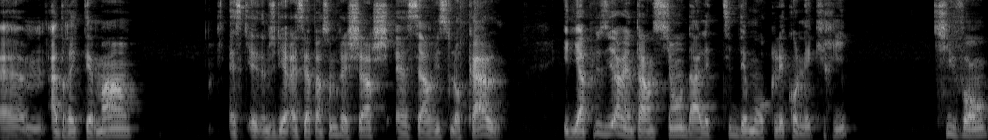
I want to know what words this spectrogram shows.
euh, directement, est-ce que, je dirais, est-ce que la personne recherche un service local? Il y a plusieurs intentions dans les types de mots-clés qu'on écrit qui vont,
